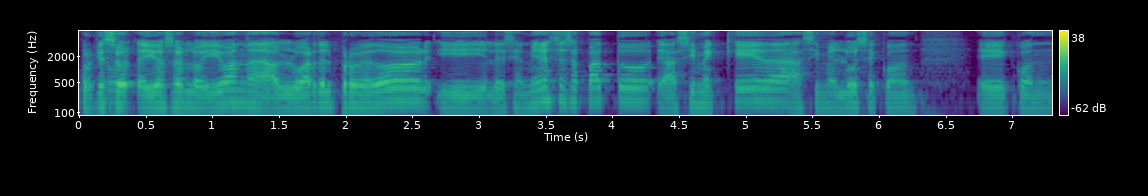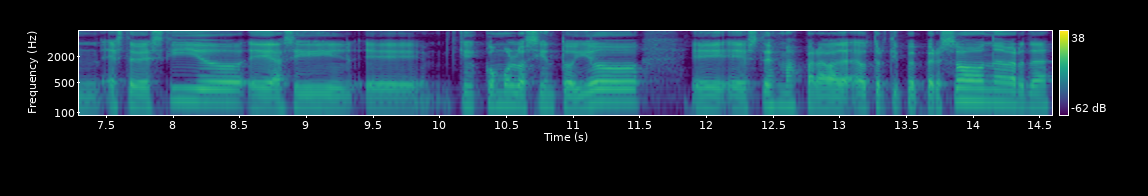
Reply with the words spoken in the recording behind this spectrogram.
Porque todo. so- ellos solo iban al lugar del proveedor y le decían, mira este zapato, eh, así me queda, así me luce con, eh, con este vestido, eh, así, eh, que, cómo lo siento yo, esto es más para otro tipo de persona, ¿verdad?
